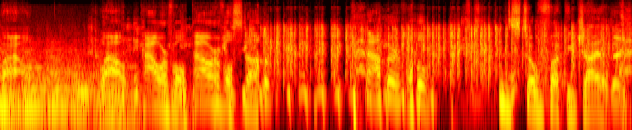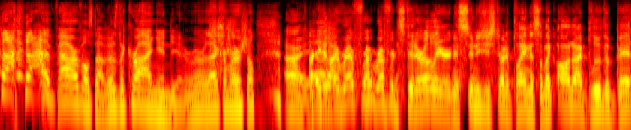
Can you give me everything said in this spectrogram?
Wow. Wow. Powerful, powerful stuff. powerful, It's so fucking childish. powerful stuff. It was the crying Indian. Remember that commercial? All right. I know uh, I, ref- I referenced it earlier, and as soon as you started playing this, I'm like, oh no, I blew the bit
